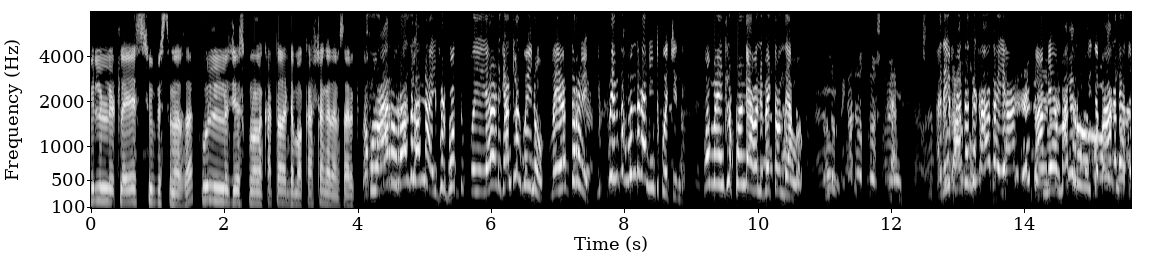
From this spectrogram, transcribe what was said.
బిల్లులు ఇట్లా వేసి చూపిస్తున్నారు సార్. కూలీలు చేసుకున్న వాళ్ళని కట్టాలంటే మాకు కష్టం కదండి సార్. ఒక వారం రోజులన్నా ఇప్పుడు పొద్దు పోయి ఏడు గంటలకు పోయినావు. మేమిద్దరం ఇప్పుడు ఇంతకు ముందుగా ఇంటికి వచ్చింది. మా ఇంట్లో కొండ ఏమన్నా పెట్టుందేమో. అది పద్ధతి కాదయ్యా. మేము మాత్రం ఇది బాగలేదు.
